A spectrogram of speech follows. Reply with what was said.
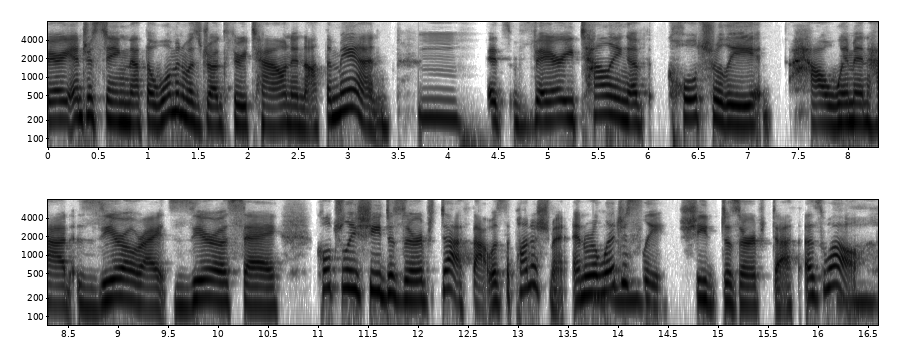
very interesting that the woman was drugged through town and not the man Mm. it's very telling of culturally how women had zero rights, zero say. Culturally, she deserved death. That was the punishment. And religiously, she deserved death as well. Wow.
